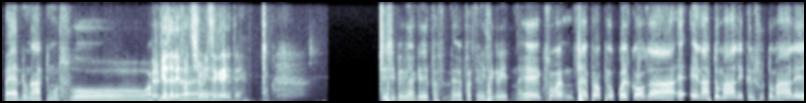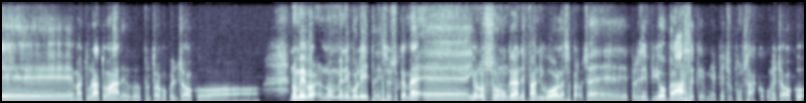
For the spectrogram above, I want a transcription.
perde un attimo il suo... Per via delle fazioni segrete? Sì, sì, per via anche delle fa- fazioni segrete. Eh, insomma, c'è proprio qualcosa. È, è nato male, è cresciuto male, è maturato male, purtroppo quel gioco. Non me, non me ne volete, nel senso che a me. eh, io non sono un grande fan di Wallace, però c'è, per esempio, io ho Brass che mi è piaciuto un sacco come gioco,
